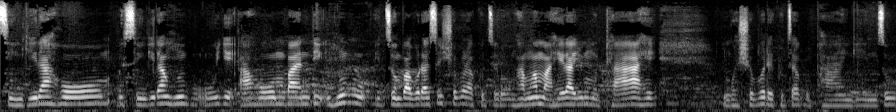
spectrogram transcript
singiraho singira nk'ubuye aho mba ndi nk'ubu izo mbabura zishobora kuzironkamo amahera y'umutahe ngo nshobore kuza gupanga inzu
